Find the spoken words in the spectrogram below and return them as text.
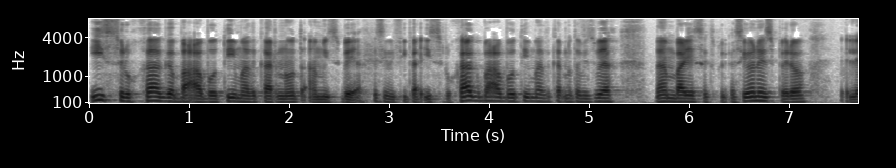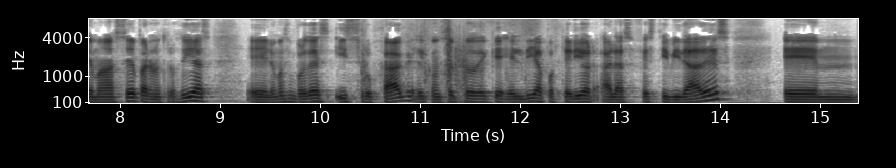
Isruhag ba'abotim ad karnot amisbeach. ¿Qué significa Isruhag ba'abotim ad karnot amisbeach? Dan varias explicaciones, pero le más para nuestros días, eh, lo más importante es Isruhag, el concepto de que el día posterior a las festividades, eh,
